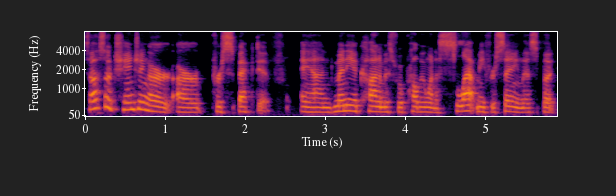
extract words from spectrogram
It's also changing our, our perspective. And many economists will probably want to slap me for saying this, but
